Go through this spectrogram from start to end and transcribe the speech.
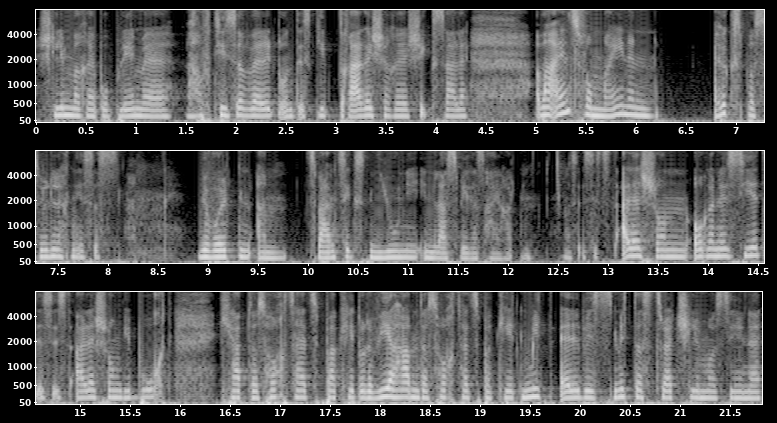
schlimmere Probleme auf dieser Welt und es gibt tragischere Schicksale. Aber eins von meinen höchstpersönlichen ist es, wir wollten am 20. Juni in Las Vegas heiraten. Es ist alles schon organisiert, es ist alles schon gebucht. Ich habe das Hochzeitspaket oder wir haben das Hochzeitspaket mit Elvis, mit der Stretch-Limousine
